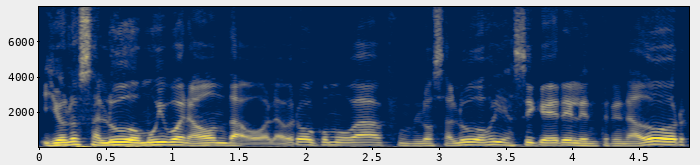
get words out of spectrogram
y yo lo saludo, muy buena onda, hola bro, ¿cómo va? Lo saludo, oye, así que eres el entrenador,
